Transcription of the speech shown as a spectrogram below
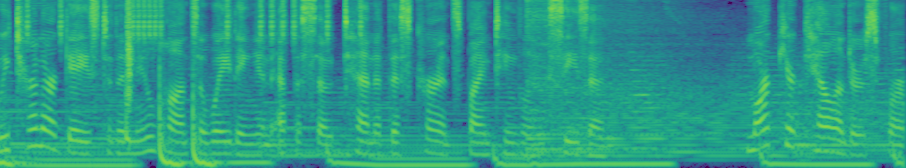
we turn our gaze to the new haunts awaiting in episode 10 of this current spine-tingling season. Mark your calendars for,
